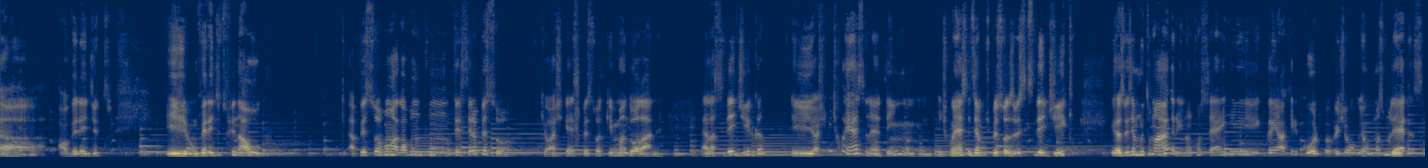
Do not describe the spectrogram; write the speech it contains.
uh, ao veredito. E um veredito final, a pessoa, vamos agora vamos para uma terceira pessoa, que eu acho que é essa pessoa que mandou lá, né? Ela se dedica, e acho que a gente conhece, né? Tem, a gente conhece exemplo de pessoas às vezes que se dedicam e às vezes é muito magra e não consegue ganhar aquele corpo. Eu vejo em algumas mulheres, assim,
